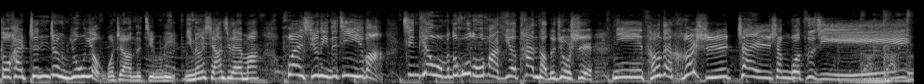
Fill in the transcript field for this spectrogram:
都还真正拥有过这样的经历，你能想起来吗？唤醒你的记忆吧！今天我们的互动话题要探讨的就是你曾在何时战胜过自己。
